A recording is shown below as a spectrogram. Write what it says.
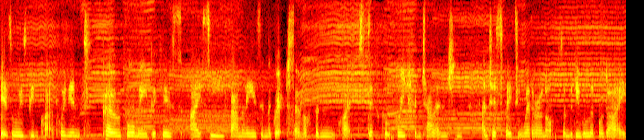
It's always been quite a poignant poem for me because I see families in the grips of often quite difficult grief and challenge and anticipating whether or not somebody will live or die.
